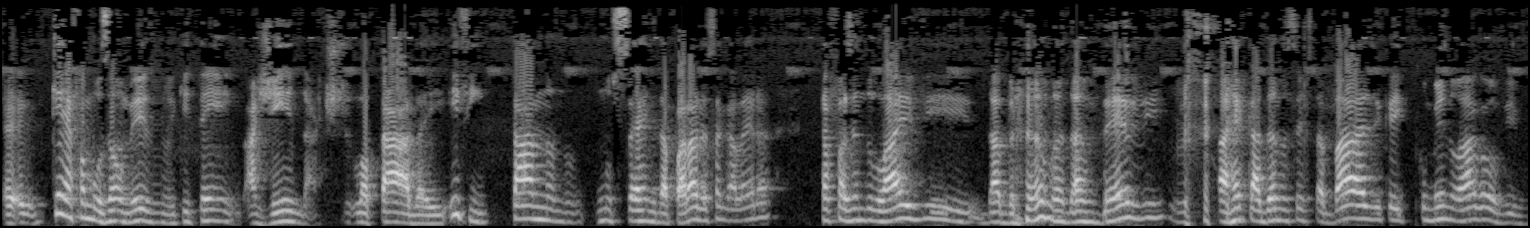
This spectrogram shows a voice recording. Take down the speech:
é, quem é famosão mesmo e que tem agenda lotada e, enfim, tá no, no cerne da parada, essa galera tá fazendo live da Brahma, da Ambev, arrecadando cesta básica e comendo água ao vivo.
